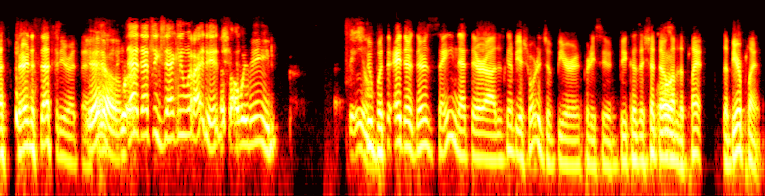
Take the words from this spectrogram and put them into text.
That's bare necessity right there. yeah, that, that's exactly what I did. that's all we need. Damn. Dude, but th- hey, they're they're saying that there uh, there's gonna be a shortage of beer pretty soon because they shut down Oh. a lot of the plant the beer plants.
